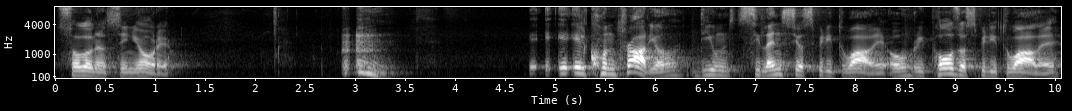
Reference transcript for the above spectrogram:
solo nel Signore. il contrario di un silenzio spirituale o un riposo spirituale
